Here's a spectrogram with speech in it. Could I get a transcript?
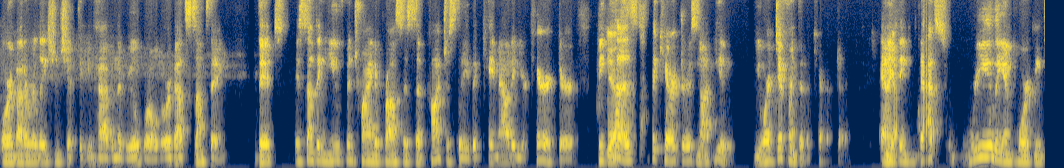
or about a relationship that you have in the real world or about something that is something you've been trying to process subconsciously that came out in your character because yeah. the character is not you. You are different than the character. And yeah. I think that's really important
